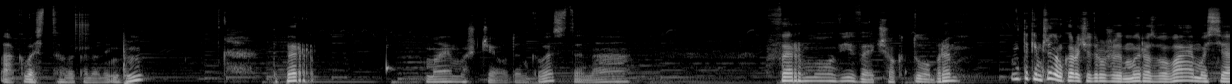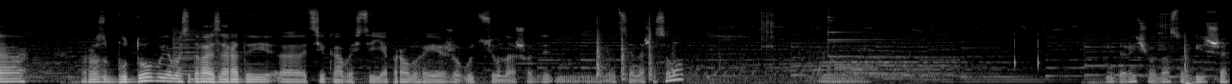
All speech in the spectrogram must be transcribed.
А, квест виконаний. Угу. Тепер маємо ще один квест на ферму вівечок. Добре. Ну, таким чином, коротше, друже, ми розвиваємося, розбудовуємося. Давай заради е, цікавості я проапгрейджу у цю нашу оце наше село. І, до речі, у нас тут більше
